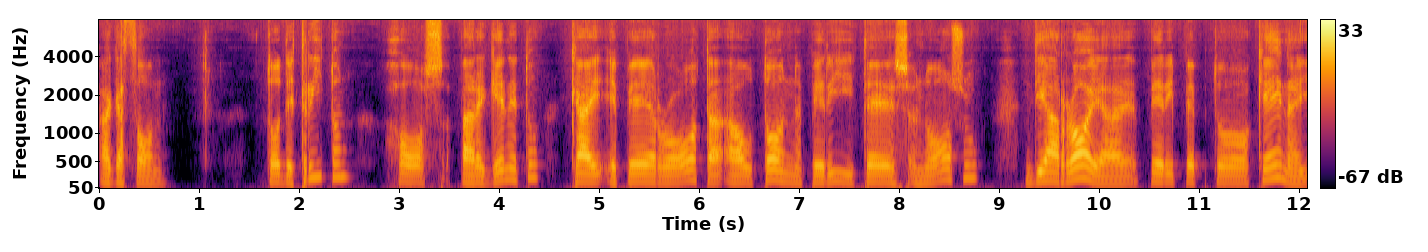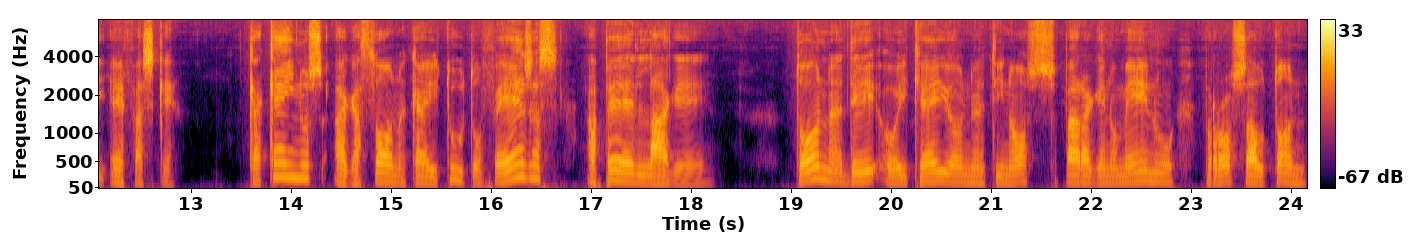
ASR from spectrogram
agathon. To detriton hos paregeneto kai eperota auton perites nosu diarrhoia peripeptokenai efaske kakeinos agathon kai tuto fesas apellage ton de oikeion tinos paragenomenu pros auton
